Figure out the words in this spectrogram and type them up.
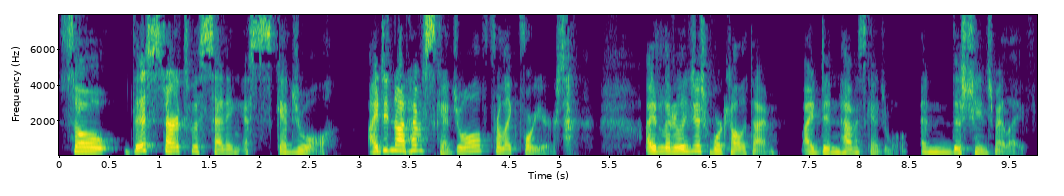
So, this starts with setting a schedule. I did not have a schedule for like four years. I literally just worked all the time. I didn't have a schedule, and this changed my life.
